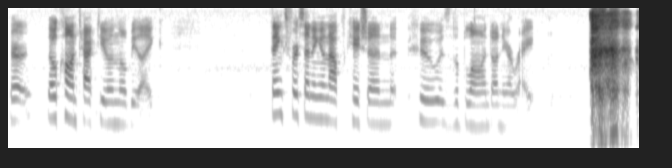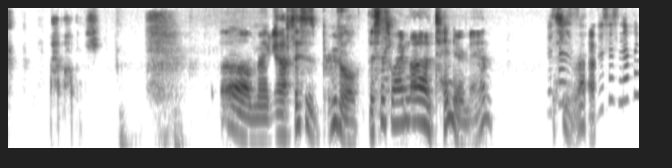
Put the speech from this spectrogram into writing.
They're, they'll contact you and they'll be like, thanks for sending an application. Who is the blonde on your right? Ouch. Oh my gosh, this is brutal. This is why I'm not on Tinder, man. This, This is is rough. this is nothing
